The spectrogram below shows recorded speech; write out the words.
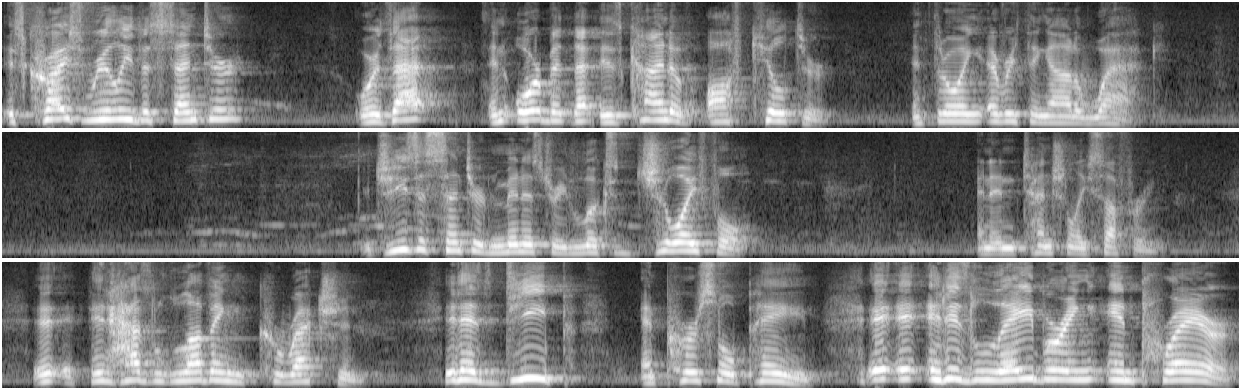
Is Christ really the center? Or is that an orbit that is kind of off kilter and throwing everything out of whack? Jesus centered ministry looks joyful and intentionally suffering. It, it has loving correction. It has deep and personal pain. It, it, it is laboring in prayer.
